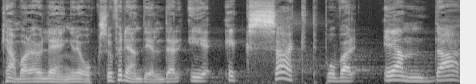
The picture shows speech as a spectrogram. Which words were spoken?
Kan vara längre också för den delen. Där är exakt på varenda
